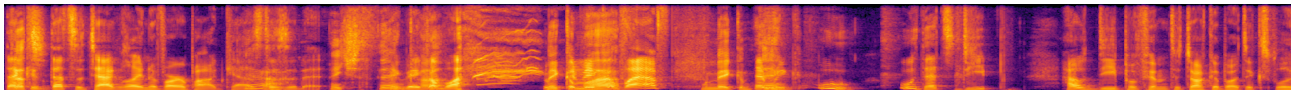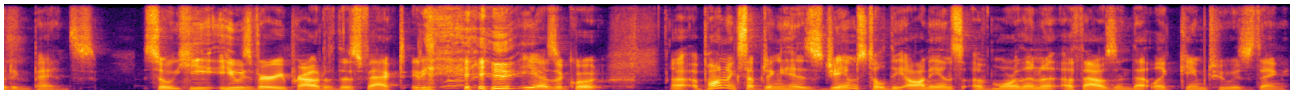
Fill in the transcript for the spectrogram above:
That That's- could, that's the tagline of our podcast, Yeah. isn't it? Makes you We think. make huh? them laugh. Make We 'em make 'em laugh. laugh. We make them think. we, ooh, ooh, that's deep. How deep of him to talk about exploding pants. So he he was very proud of this fact. And he, he has a quote. Uh, upon accepting his, James told the audience of more than a, a thousand that like came to his thing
